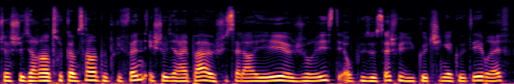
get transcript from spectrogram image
Tu vois, je te dirais un truc comme ça, un peu plus fun, et je te dirais pas, euh, je suis salarié, euh, juriste, et en plus de ça, je fais du coaching à côté, bref,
